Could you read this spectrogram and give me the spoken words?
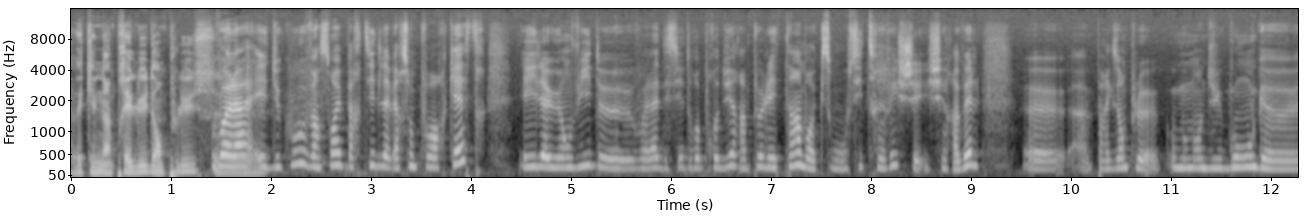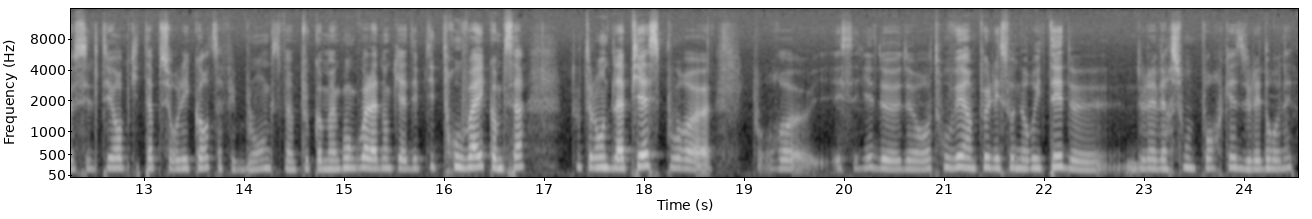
avec une, un prélude en plus. Voilà, et du coup, Vincent est parti de la version pour orchestre, et il a eu envie de voilà d'essayer de reproduire un peu les timbres qui sont aussi très riches chez, chez Ravel. par exemple, au moment du gong, c'est le théorbe qui tape sur les cordes, ça fait blong, ça fait un peu comme un gong. Voilà, donc il y a des petites trouvailles comme ça tout au long de la pièce pour pour euh, essayer de, retrouver un peu les sonorités de, de la version pour orchestre de l'aidronette.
